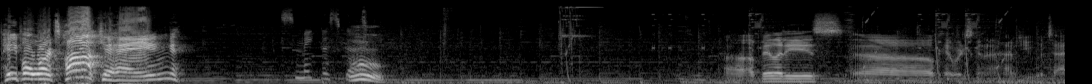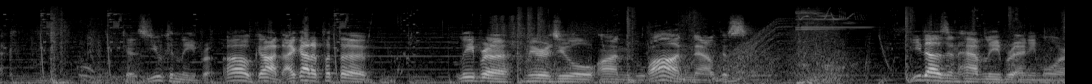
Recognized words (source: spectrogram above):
People were talking! Let's make this good. Ooh. Uh, abilities. Uh, okay, we're just gonna have you attack. Because you can Libra. Oh god, I gotta put the Libra Mirajewel on Lann now, because he doesn't have Libra anymore.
